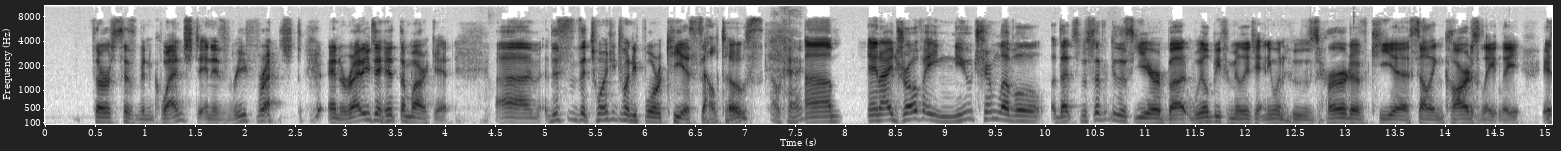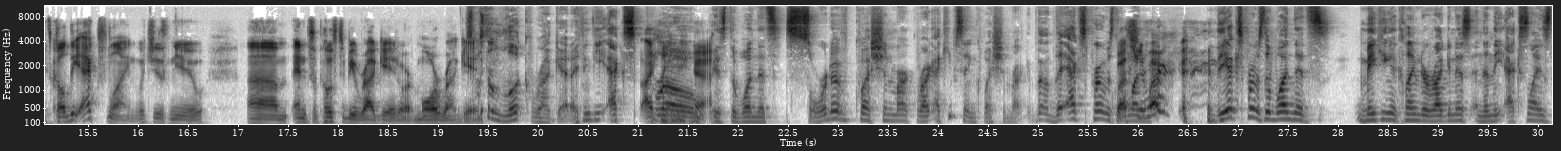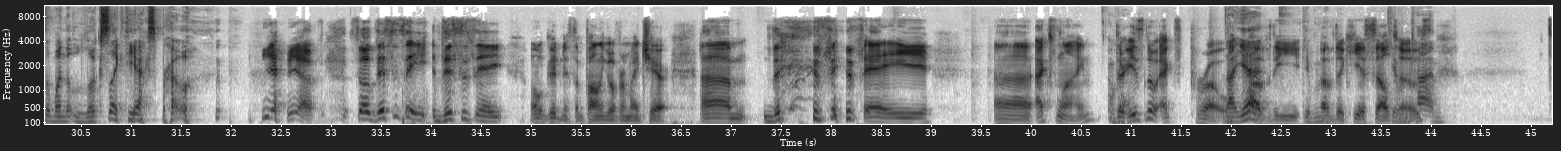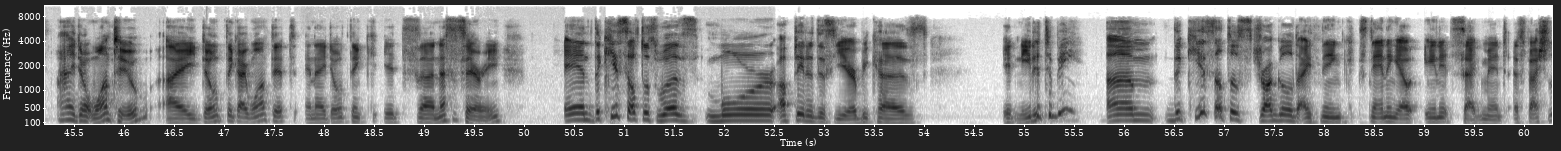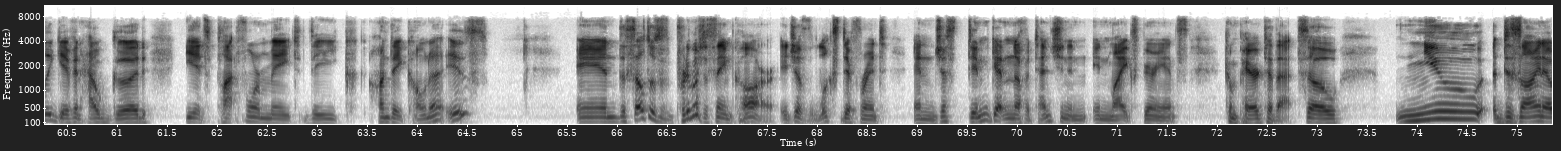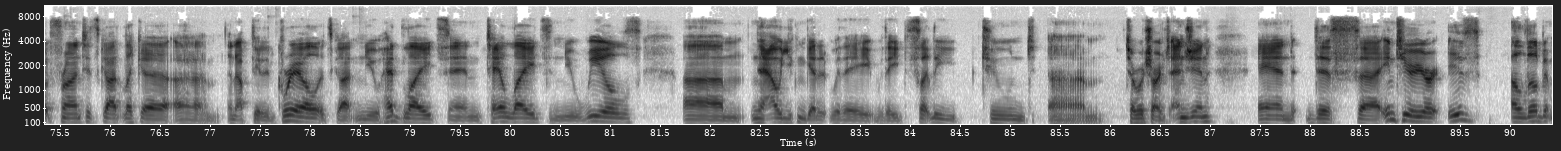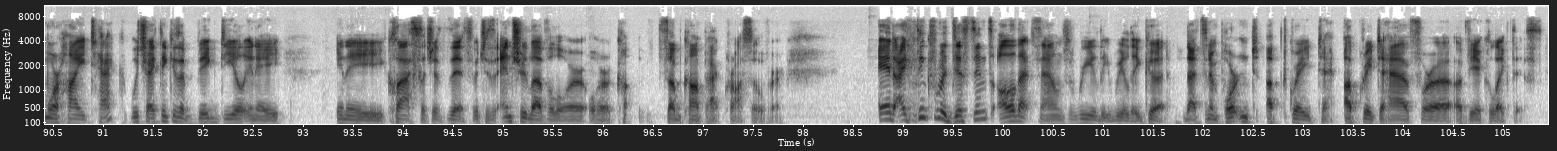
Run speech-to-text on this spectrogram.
thirst has been quenched and is refreshed and ready to hit the market. Um, this is the 2024 Kia Seltos. Okay. Um, and I drove a new trim level that's specific to this year, but will be familiar to anyone who's heard of Kia selling cars lately. It's called the X Line, which is new um, and supposed to be rugged or more rugged. It's supposed to look rugged. I think the X Pro yeah. is the one that's sort of question mark rugged. I keep saying question mark. The, the X Pro is the Question one. mark? The X Pro is the one that's making a claim to ruggedness, and then the X Line is the one that looks like the X Pro. yeah, yeah. So this is a this is a oh goodness, I'm falling over my chair. Um, this is a uh, X line. There is no X Pro of the of the Kia Seltos. I don't want to. I don't think I want it, and I don't think it's uh, necessary. And the Kia Seltos was more updated this year because it needed to be. Um, the Kia Seltos struggled, I think, standing out in its segment, especially given how good its platform mate, the Hyundai Kona, is. And the Seltos is pretty much the same car. It just looks different and just didn't get enough attention in, in my experience compared to that. So new design out front. It's got like a an updated grille. It's got new headlights and tail lights and new wheels. Um, now you can get it with a with a slightly tuned um, turbocharged engine, and this uh, interior is a little bit more high tech, which I think is a big deal in a in a class such as this, which is entry level or or co- subcompact crossover. And I think from a distance, all of that sounds really, really good. That's an important upgrade to upgrade to have for a, a vehicle like this.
